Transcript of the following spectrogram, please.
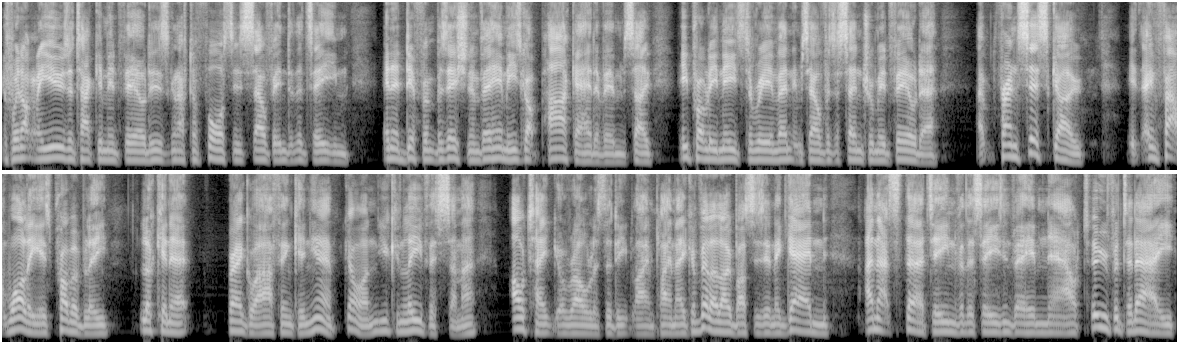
if we're not going to use attacking midfielders, is going to have to force himself into the team in a different position. And for him, he's got Park ahead of him. So he probably needs to reinvent himself as a central midfielder. Uh, Francisco, in fact, Wally is probably looking at Gregoire thinking, yeah, go on, you can leave this summer. I'll take your role as the deep line playmaker. Villalobos is in again, and that's 13 for the season for him now, two for today,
